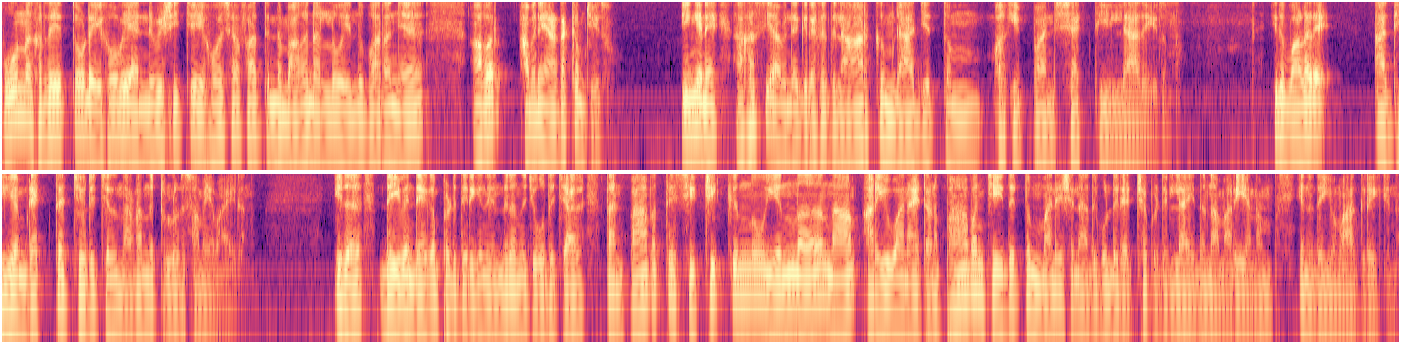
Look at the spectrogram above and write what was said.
പൂർണ ഹൃദയത്തോടെ യഹോവയെ അന്വേഷിച്ച് യഹോശാഫാത്തിന്റെ മകനല്ലോ എന്ന് പറഞ്ഞ് അവർ അവനെ അടക്കം ചെയ്തു. ഇങ്ങനെ അഹസ്യാവിന്റെ ഗ്രഹത്തിൽ ആർക്കും രാജ്യത്വം വഹിപ്പാൻ ശക്തിയില്ലാതെയിരുന്നു. ഇത് വളരെ അധികം രക്തച്ചൊരിച്ചിൽ നടന്നിട്ടുള്ളൊരു സമയമായിരുന്നു. ഇത് ദൈവം രേഖപ്പെടുത്തിയിരിക്കുന്ന എന്തിനെന്ന് ചോദിച്ചാൽ താൻ പാപത്തെ ശിക്ഷിക്കുന്നു എന്ന് നാം അറിയുവാനായിട്ടാണ്. പാപം ചെയ്തിട്ടും മനുഷ്യൻ അതുകൊണ്ട് രക്ഷപ്പെടില്ല എന്ന് നാം അറിയണം എന്ന് ദൈവം ആഗ്രഹിക്കുന്നു.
